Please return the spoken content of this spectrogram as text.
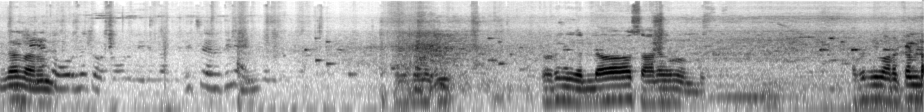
എല്ലാം കുരുമുളക്. തുടങ്ങി എല്ലാ സാധനങ്ങളും ഉണ്ട്. അപ്പം നീ മറക്കണ്ട.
